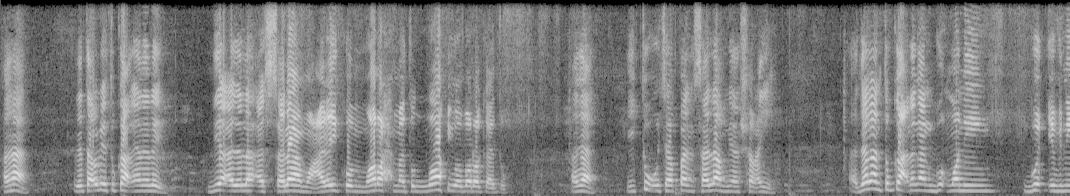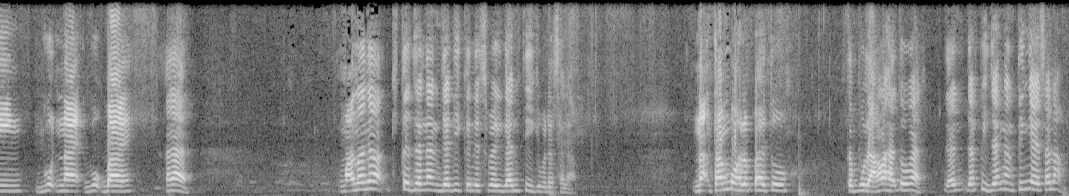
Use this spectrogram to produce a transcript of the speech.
ha, kan dia tak boleh tukar yang lain dia adalah assalamualaikum warahmatullahi wabarakatuh. Kan itu ucapan salam yang syar'i. Ha, jangan tukar dengan good morning good evening good night goodbye. Ha, kan maknanya kita jangan jadikan dia sebagai ganti kepada salam. Nak tambah lepas tu terpulang lah tu kan. Tapi jangan tinggal salam.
